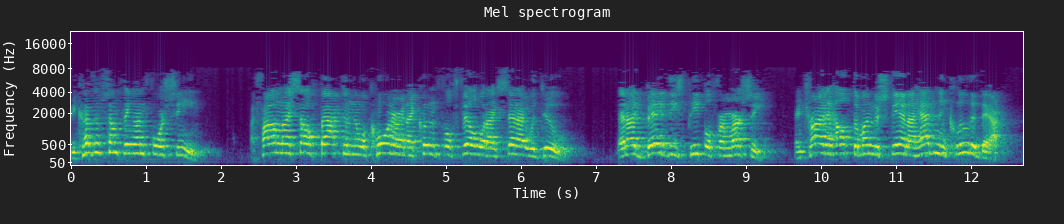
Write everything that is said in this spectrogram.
Because of something unforeseen. I found myself backed into a corner and I couldn't fulfill what I said I would do. And I begged these people for mercy and try to help them understand I hadn't included that.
